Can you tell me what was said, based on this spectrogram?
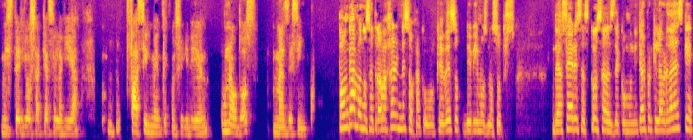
misteriosa que hace la guía, fácilmente conseguirían una o dos más de cinco. Pongámonos a trabajar en eso, Jacobo, que de eso vivimos nosotros, de hacer esas cosas, de comunicar, porque la verdad es que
